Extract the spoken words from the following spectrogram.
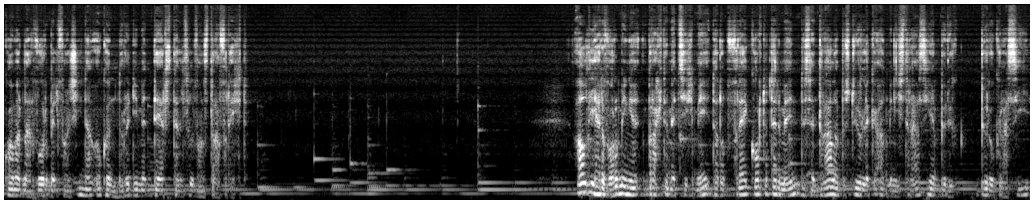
kwam er naar voorbeeld van China ook een rudimentair stelsel van strafrecht. Al die hervormingen brachten met zich mee dat op vrij korte termijn de centrale bestuurlijke administratie en bureaucratie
